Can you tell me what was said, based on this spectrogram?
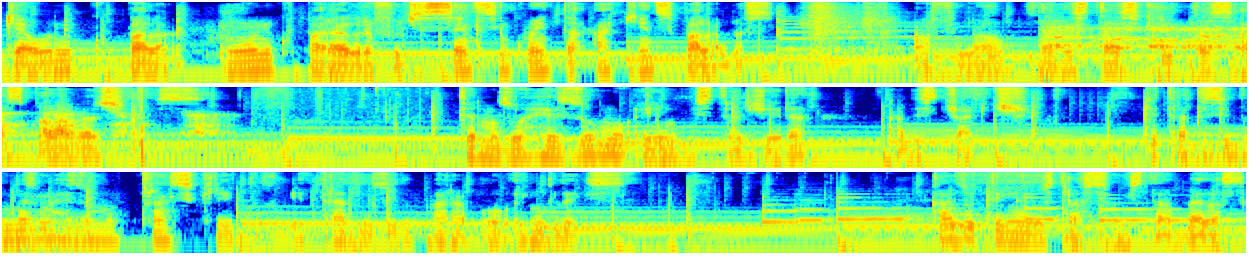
que é o único, um único parágrafo de 150 a 500 palavras. Ao final devem estar escritas as palavras-chave. Temos o resumo em língua estrangeira, abstract, que trata-se do mesmo resumo transcrito e traduzido para o inglês. Caso tenha ilustrações, tabelas,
